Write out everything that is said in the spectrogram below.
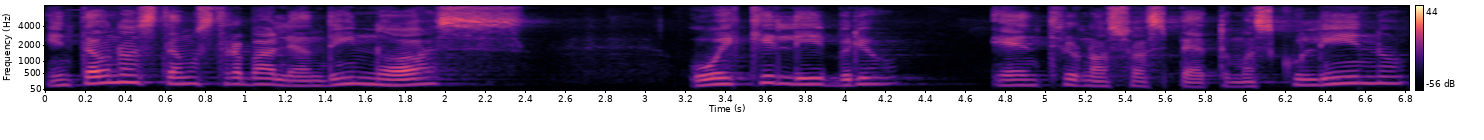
então nós estamos trabalhando em nós o equilíbrio entre o nosso aspecto masculino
